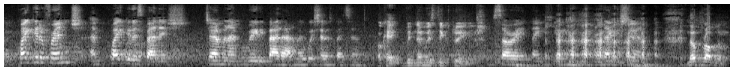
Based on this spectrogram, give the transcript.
I'm quite good at French. I'm quite good at Spanish. German, I'm really bad at, and I wish I was better. Okay, then we stick to English. Sorry. Thank you. Dankeschön. no problem.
